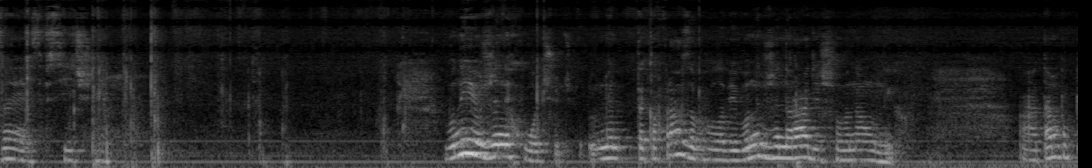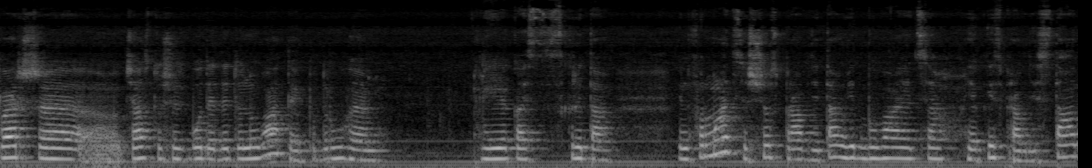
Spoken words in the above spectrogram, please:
ЗАЕС в січні. Вони її вже не хочуть. У мене така фраза в голові, вони вже не раді, що вона у них. Там, по-перше, часто щось буде детонувати, по-друге, є якась скрита інформація, що справді там відбувається, який справді стан.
